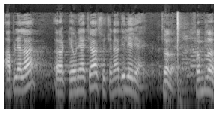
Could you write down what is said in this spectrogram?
आपल्याला ठेवण्याच्या सूचना दिलेल्या आहेत. चला संपलं.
